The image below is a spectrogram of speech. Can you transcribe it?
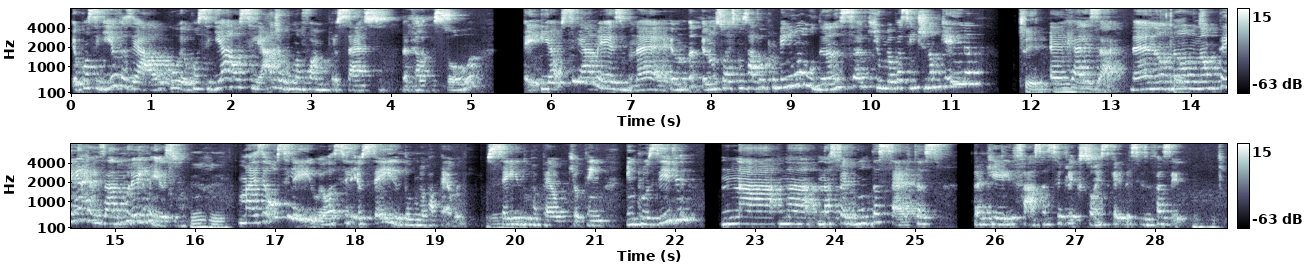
eu conseguia fazer algo, eu conseguia auxiliar de alguma forma o processo daquela pessoa e, e auxiliar mesmo, né? Eu, eu não sou responsável por nenhuma mudança que o meu paciente não queira Sim. é, realizar, né? Não, não, não tenha realizado por ele mesmo. Uhum. Mas eu auxilio, eu auxilio, eu sei do meu papel ali, eu sei do papel que eu tenho, inclusive na, na, nas perguntas certas para que ele faça as reflexões que ele precisa fazer.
